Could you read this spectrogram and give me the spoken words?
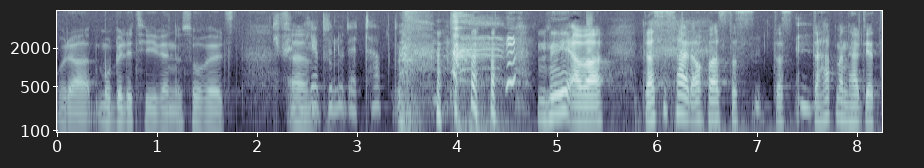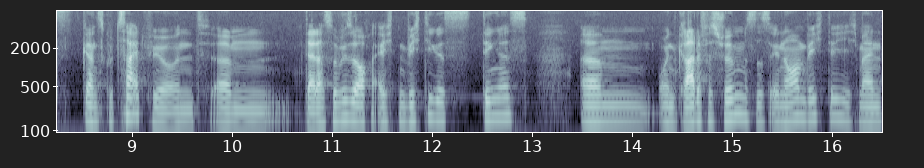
oder Mobility, wenn du es so willst. Ich fühle mich ähm, absolut ertappt. nee, aber das ist halt auch was, das, das, da hat man halt jetzt ganz gut Zeit für und ähm, da das sowieso auch echt ein wichtiges Ding ist. Ähm, und gerade fürs Schwimmen ist es enorm wichtig. Ich meine,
